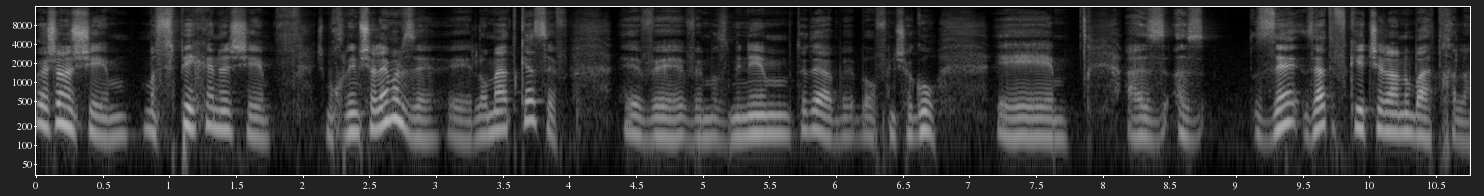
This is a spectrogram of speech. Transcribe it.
יש אנשים, מספיק אנשים, שמוכנים לשלם על זה אה, לא מעט כסף, אה, ו- ומזמינים, אתה יודע, באופן שגור. אה, אז, אז זה, זה התפקיד שלנו בהתחלה,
